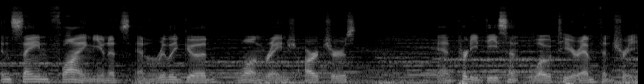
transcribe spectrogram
insane flying units and really good long-range archers and pretty decent low-tier infantry.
